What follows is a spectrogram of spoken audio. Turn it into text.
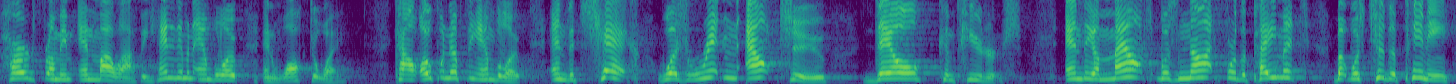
heard from him in my life. He handed him an envelope and walked away. Kyle opened up the envelope, and the check was written out to Dell Computers. And the amount was not for the payment, but was to the penny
